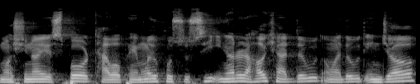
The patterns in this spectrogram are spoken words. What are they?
ماشین های سپورت هواپیمای خصوصی اینا رو رها کرده بود آمده بود اینجا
